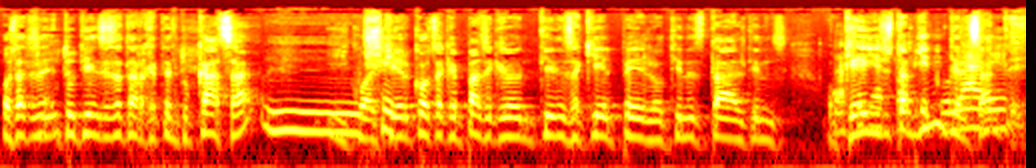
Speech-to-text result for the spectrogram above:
O sea, ten- tú tienes esa tarjeta en tu casa y Mm, cualquier sí. cosa que pase, que tienes aquí el pelo, tienes tal, tienes... Ok, eso está bien interesante.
